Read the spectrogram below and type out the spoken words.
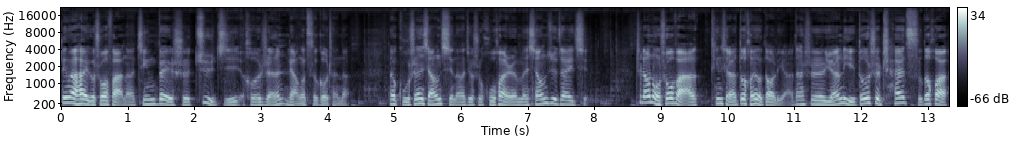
另外还有一个说法呢，金贝是聚集和人两个词构成的。那鼓声响起呢，就是呼唤人们相聚在一起。这两种说法听起来都很有道理啊，但是原理都是拆词的话，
